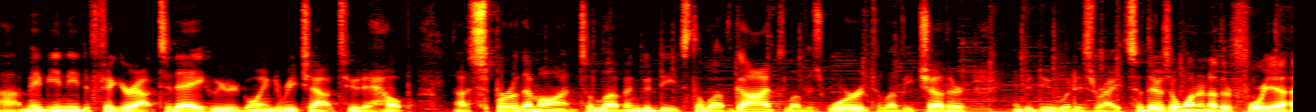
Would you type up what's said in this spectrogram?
Uh, maybe you need to figure out today who you're going to reach out to to help uh, spur them on to love and good deeds, to love God, to love His Word, to love each other, and to do what is right. So there's a one another for you.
